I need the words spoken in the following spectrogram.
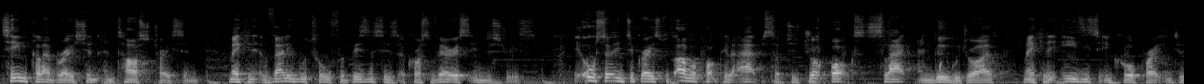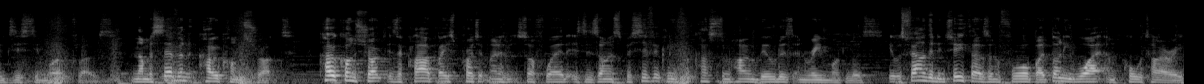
team collaboration, and task tracing, making it a valuable tool for businesses across various industries. It also integrates with other popular apps such as Dropbox, Slack, and Google Drive, making it easy to incorporate into existing workflows. Number seven, CoConstruct. CoConstruct is a cloud-based project management software that is designed specifically for custom home builders and remodelers. It was founded in 2004 by Donnie White and Paul Tyree,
